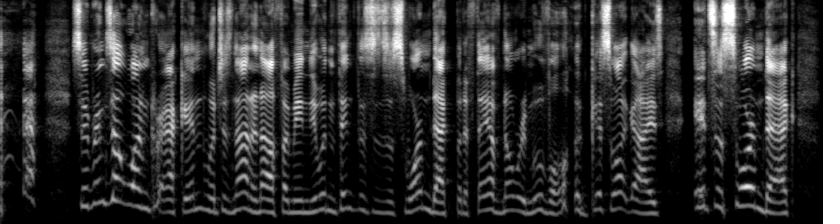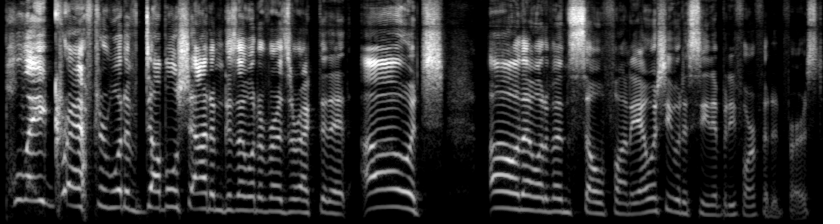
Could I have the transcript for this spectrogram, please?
so he brings out one Kraken, which is not enough. I mean, you wouldn't think this is a swarm deck, but if they have no removal, guess what, guys? It's a swarm deck. Plaguecrafter would have double shot him because I would have resurrected it. Ouch. Oh, that would have been so funny. I wish he would have seen it, but he forfeited first.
